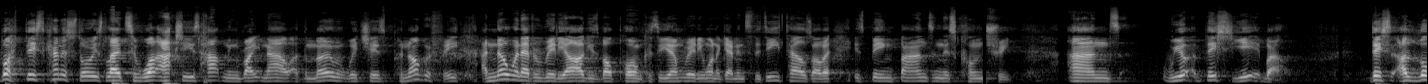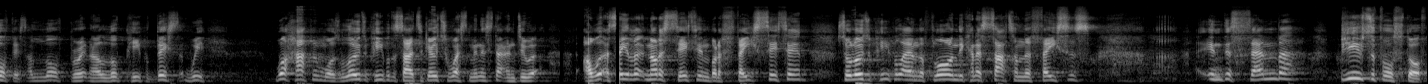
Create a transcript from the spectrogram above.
but this kind of story has led to what actually is happening right now at the moment, which is pornography, and no one ever really argues about porn because you don't really want to get into the details of it, is being banned in this country. And we, this year, well, this, I love this. I love Britain. I love people. This, we, what happened was loads of people decided to go to Westminster and do I would say not a sit-in, but a face sit-in. So loads of people lay on the floor and they kind of sat on their faces. In December, beautiful stuff.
